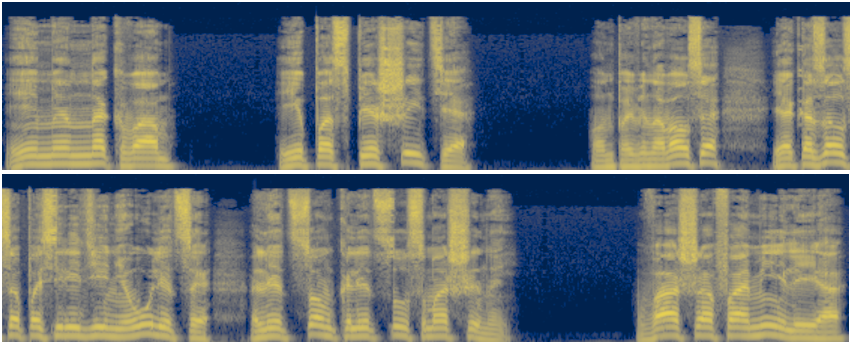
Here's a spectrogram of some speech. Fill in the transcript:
«Именно к вам. И поспешите!» Он повиновался и оказался посередине улицы, лицом к лицу с машиной. «Ваша фамилия?»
